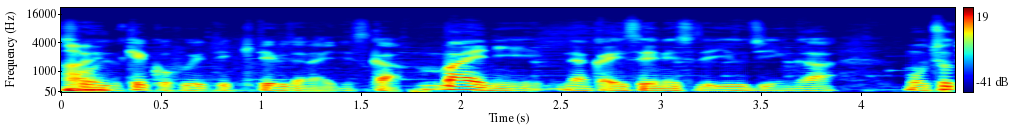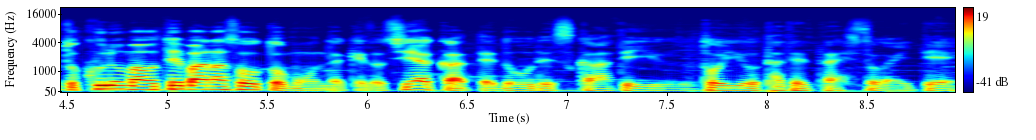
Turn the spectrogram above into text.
そういうの結構増えてきてるじゃないですか。前になんか SNS で友人がもうちょっと車を手放そうと思うんだけどシェアカーってどうですかっていう問いを立てた人がいて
